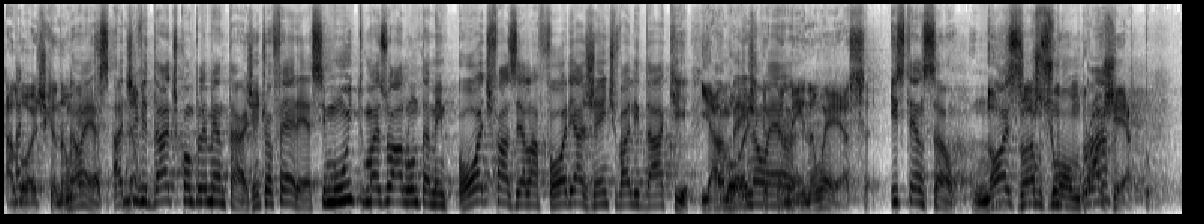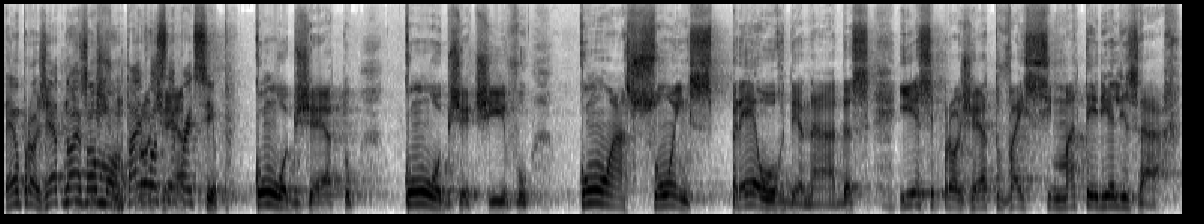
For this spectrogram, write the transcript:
A lógica não não é é essa. Atividade complementar. A gente oferece muito, mas o aluno também pode fazer lá fora e a gente validar aqui. E a também lógica não é, também não é essa. Extensão. Nós Existe vamos um montar. projeto. Tem o projeto, nós Existe vamos um montar e você participa. Com objeto, com objetivo, com ações pré-ordenadas e esse projeto vai se materializar.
